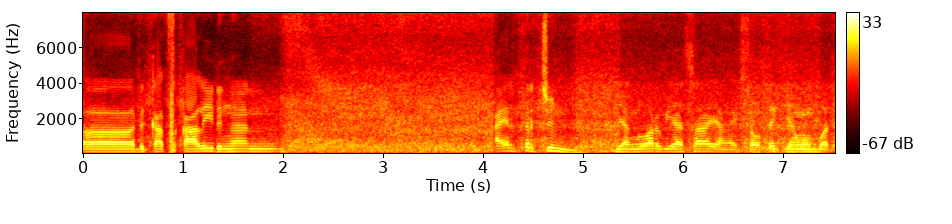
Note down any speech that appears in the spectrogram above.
eh, dekat sekali dengan air terjun yang luar biasa, yang eksotik, yang membuat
